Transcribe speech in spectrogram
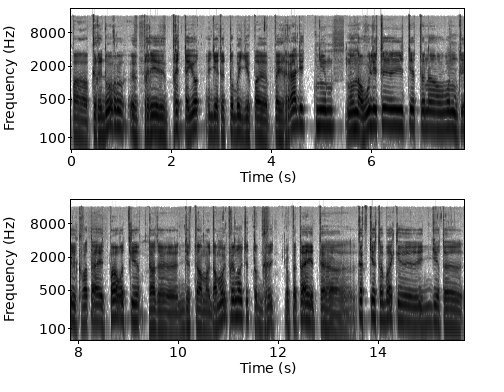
по коридору, э, при, предстает где-то, чтобы ее по, поиграли с ним. Ну, на улице, естественно, он хватает палочки, даже где-то там домой приносит, чтобы грызть. Пытается, как те собаки, где-то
